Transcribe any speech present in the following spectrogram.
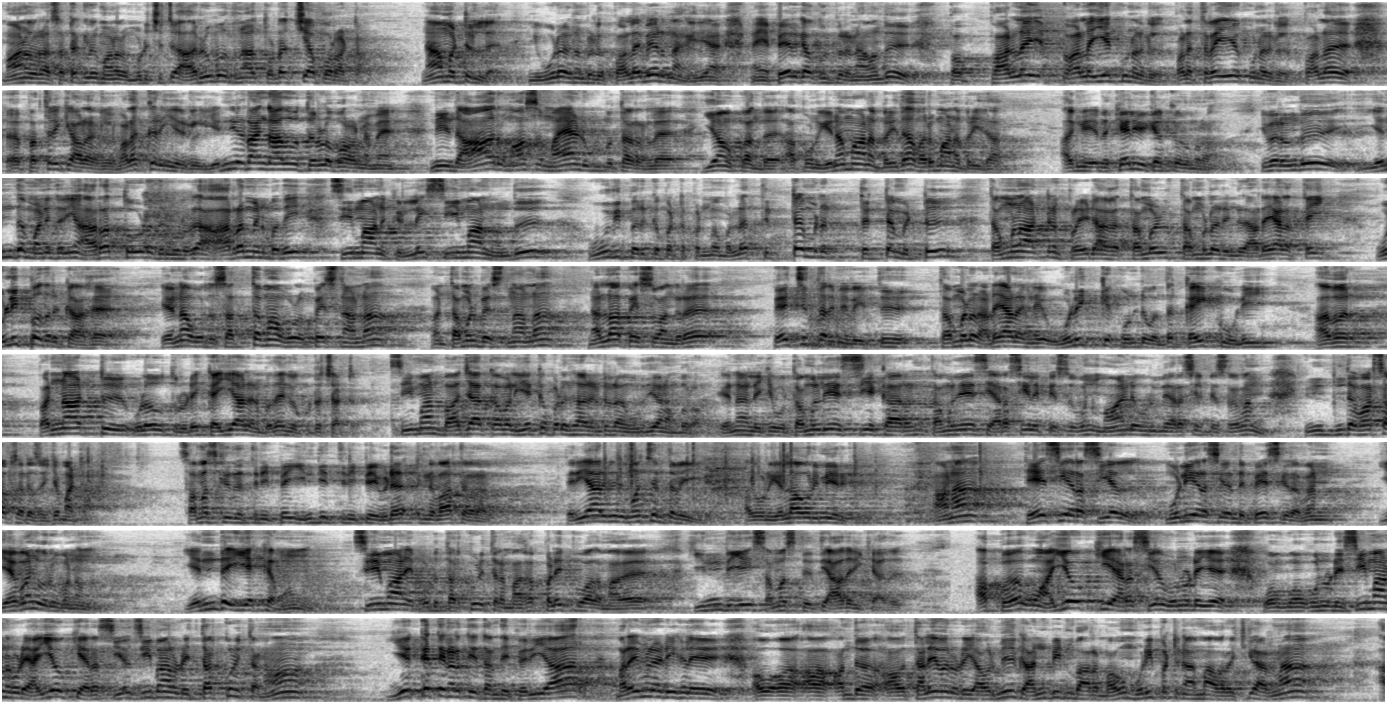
மாணவராக சட்டக்கல்லூரி மாணவர் முடிச்சுட்டு அறுபது நாள் தொடர்ச்சியாக போராட்டம். நான் மட்டும் இல்லை இங்கே ஊடக நண்பர்கள் பல பேர் நாங்கள் ஏன் நான் என் பேருக்காக குறிப்பிட்றேன். நான் வந்து ப பல பல இயக்குனர்கள் பல திரை இயக்குநர்கள் பல பத்திரிகையாளர்கள் பத்திரிக்கையாளர்கள் வழக்கறிஞர்கள் என்னிடங்காத தெருவில் போராடணுமே நீ இந்த ஆறு மாதம் மயாண்டு குடும்பத்தாரில் ஏன் உட்காந்த அப்போ உனக்கு இனமான பரிதா வருமான பரிதா? அங்கே இந்த கேள்வி கேட்க விரும்புகிறோம் இவர் வந்து எந்த மனிதரையும் அறத்தோடு எதிர்கொள்கிற அறம் என்பதை சீமானுக்கு இல்லை. சீமான் வந்து ஊதி பெருக்கப்பட்ட பண்பம் அல்ல. திட்டமிட திட்டமிட்டு தமிழ்நாட்டின் பிரைடாக தமிழ் தமிழர் என்கிற அடையாளத்தை ஒழிப்பதற்காக. ஏன்னா ஒரு சத்தமாக பேசினான்னா அவன் தமிழ் பேசினான்னா நல்லா பேசுவாங்கிற பேச்சுத்திறமை வைத்து தமிழர் அடையாளங்களை ஒழிக்க கொண்டு வந்த கைக்கூலி அவர். பன்னாட்டு உளவுத்துறையுடைய கையால் என்பது எங்கள் குற்றச்சாட்டு. சீமான் பாஜகவால் இயக்கப்படுகிறார் என்று நாங்கள் உறுதியாக நம்புகிறோம் ஏன்னா இன்றைக்கி ஒரு தமிழ் தேசியக்காரன் தமிழ் தேசிய அரசியலை பேசுபவன் மாநில உரிமை அரசியல் பேசுகிறவன் இந்த வாட்ஸ்அப் ஸ்டேட்டஸ் வைக்க மாட்டான். சமஸ்கிருத திணிப்பை இந்தி திணிப்பை விட இந்த வார்த்தை வராது. பெரியார் மீது விமர்சனத்தை வை அது உனக்கு எல்லா உரிமையும் இருக்குது ஆனால் தேசிய அரசியல் மொழி அரசியல் என்று பேசுகிறவன் எவன் ஒருவனும் எந்த இயக்கமும் சீமானை போட்டு தற்கொலைத்தனமாக பிழைப்புவாதமாக இந்தியை சமஸ்கிருதத்தை ஆதரிக்காது. அப்போ உன் அயோக்கிய அரசியல் உன்னுடைய உன்னுடைய சீமானருடைய அயோக்கிய அரசியல் சீமானுடைய தற்கொலைத்தனம் இயக்கத்தை நடத்திய தந்தை பெரியார் மறைமலை அடிகளே அந்த அவர் தலைவருடைய அவர் மீது அன்பின் பாரமாகவும் முடிப்பட்டுக்காமல் அவர் வச்சுக்கிறாருன்னா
